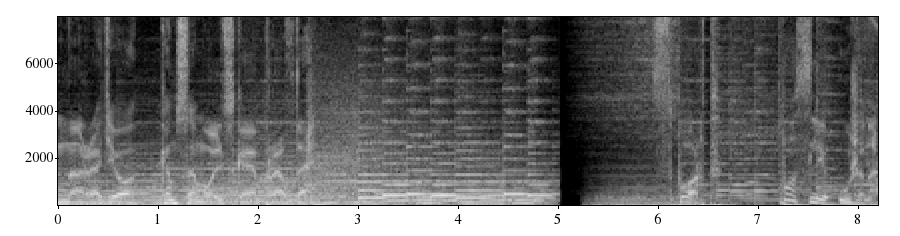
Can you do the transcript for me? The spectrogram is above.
На радио «Комсомольская правда». Спорт после ужина.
